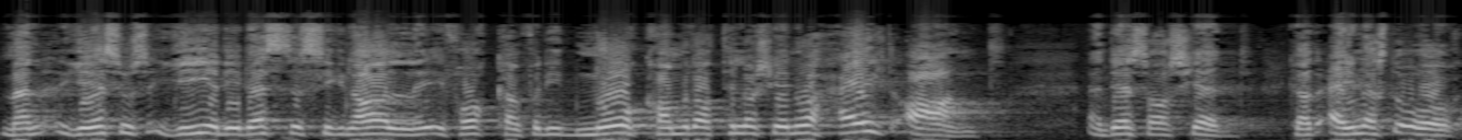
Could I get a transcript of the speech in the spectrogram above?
Men Jesus gir de disse signalene i forkant, fordi nå kommer det til å skje noe helt annet enn det som har skjedd hvert eneste år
